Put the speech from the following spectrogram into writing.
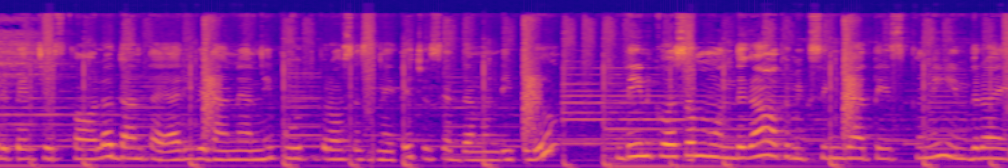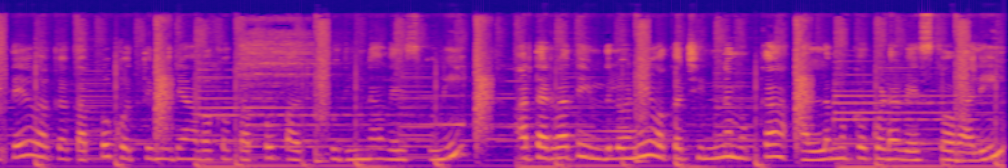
ప్రిపేర్ చేసుకోవాలో దాని తయారీ విధానాన్ని పూర్తి ప్రాసెస్ని అయితే చూసేద్దామండి. ఇప్పుడు దీనికోసం ముందుగా ఒక మిక్సింగ్ జార్ తీసుకుని ఇందులో అయితే ఒక కప్పు కొత్తిమీర ఒక కప్పు పుదీనా వేసుకుని ఆ తర్వాత ఇందులోనే ఒక చిన్న ముక్క అల్లం ముక్క కూడా వేసుకోవాలి.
